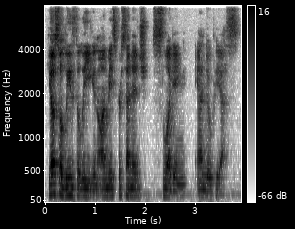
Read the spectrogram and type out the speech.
He also leads the league in on base percentage, slugging, and OPS.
